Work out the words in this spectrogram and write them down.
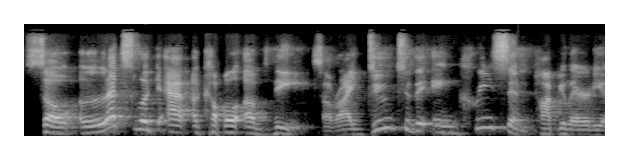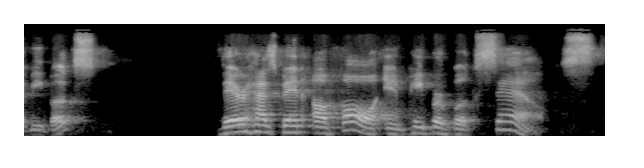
So let's look at a couple of these. All right. Due to the increase in popularity of ebooks, there has been a fall in paper book sales.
